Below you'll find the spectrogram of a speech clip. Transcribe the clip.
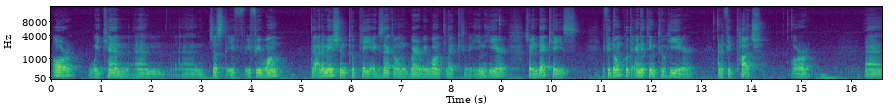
Or we can um, and just if, if we want the animation to play exactly on where we want like in here. So in that case if you don't put anything to here and if you touch or uh,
